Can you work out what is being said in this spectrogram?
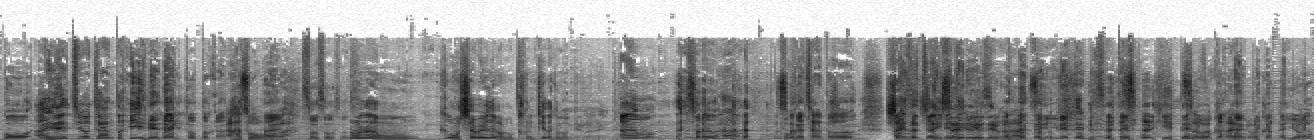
こう相づちをちゃんと入れないととか、あそう、はい、そうそうそうそれなんかもうもう喋りながらもう関係なく飲んでるからね。あでもそれは 僕がちゃんと 相づちを入れてる入れてるから。入れてるんですよテンポ。いやそう分からない。はい分からないよ。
